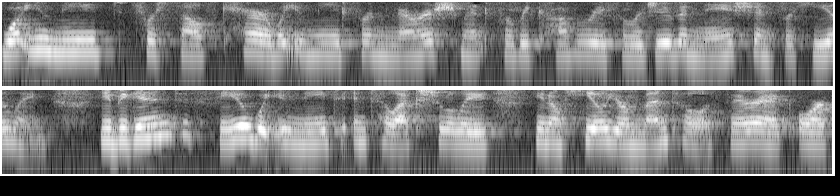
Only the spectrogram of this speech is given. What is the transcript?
what you need for self care, what you need for nourishment, for recovery, for rejuvenation, for healing. You begin to feel what you need to intellectually, you know, heal your mental, etheric, or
